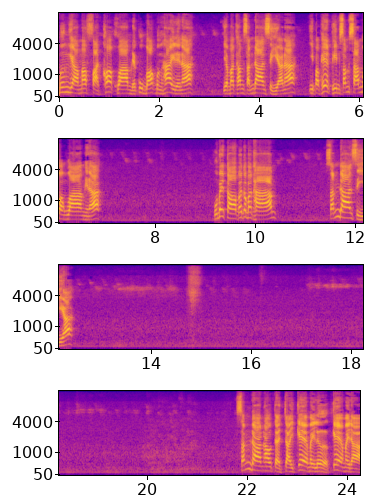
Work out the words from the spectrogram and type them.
มึงอย่ามาฝัดข้อความเดี๋ยวกูบล็อกมึงให้เลยนะ อย่ามาทำสันดานเสียนะ อีประเภทพิมพ์ซ้ำๆวางๆนี่นะ กูไม่ตอบไม่ต้องมาถาม สันดานเสีย สันดานเอาแต่ใจแก้ไม่เลิก แก้ไม่ได้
